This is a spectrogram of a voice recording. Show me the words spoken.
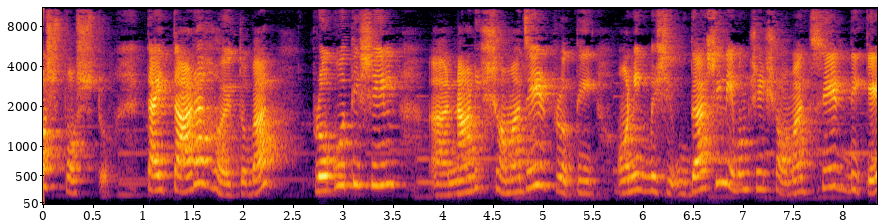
অস্পষ্ট। তাই তারা হয়তো বা প্রগতিশীল নারী সমাজের প্রতি অনেক বেশি উদাসীন এবং সেই সমাজের দিকে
